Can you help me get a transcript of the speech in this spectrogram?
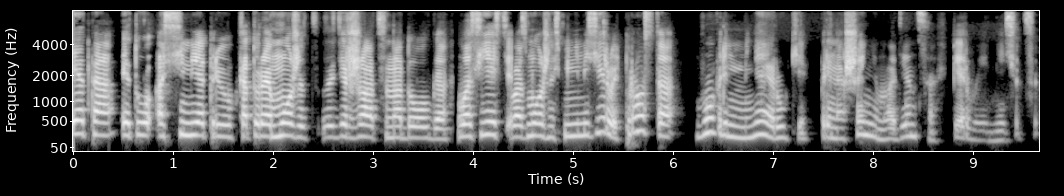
это, эту асимметрию, которая может задержаться надолго. У вас есть возможность минимизировать, просто вовремя меняя руки при ношении младенца в первые месяцы.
